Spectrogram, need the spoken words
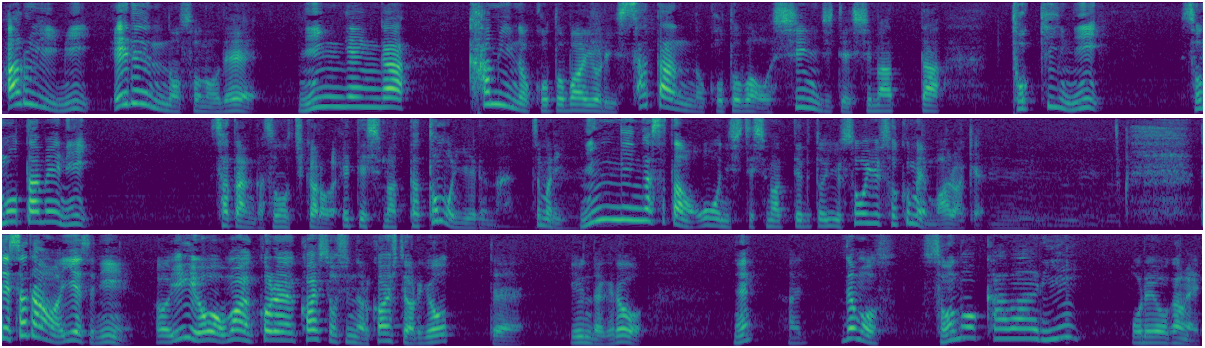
ある意味エデンの園で人間が神の言葉よりサタンの言葉を信じてしまった時にそのためにサタンがその力を得てしまったとも言えるんだつまり人間がサタンを王にしてしまっているというそういう側面もあるわけ。でサタンはイエスに「いいよお前これ返してほしいなら返してやるよ」って言うんだけどねはいでもその代わり俺を拝め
